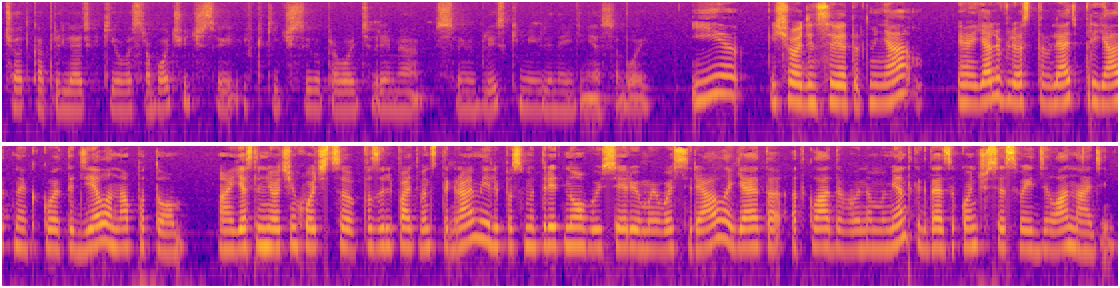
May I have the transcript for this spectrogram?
четко определять, какие у вас рабочие часы и в какие часы вы проводите время со своими близкими или наедине с собой. И еще один совет от меня. Э, я люблю оставлять приятное какое-то дело на потом. А если мне очень хочется позалипать в Инстаграме или посмотреть новую серию моего сериала, я это откладываю на момент, когда я закончу все свои дела на день.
